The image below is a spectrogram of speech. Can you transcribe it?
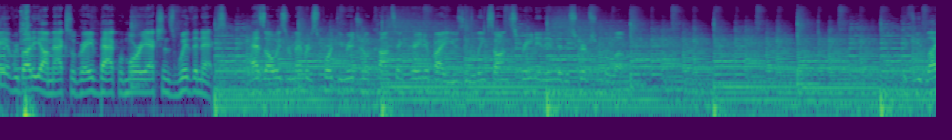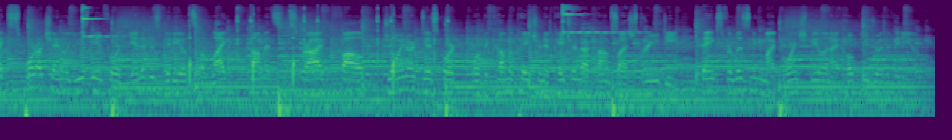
Hey everybody, I'm Axel Grave back with more reactions with the next. As always, remember to support the original content creator by using the links on screen and in the description below. If you'd like to support our channel, use the info at the end of this video to like, comment, subscribe, follow, join our Discord, or become a patron at patreon.com slash 3D. Thanks for listening to my boring spiel and I hope you enjoyed the video.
